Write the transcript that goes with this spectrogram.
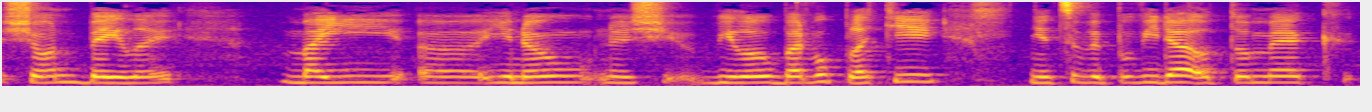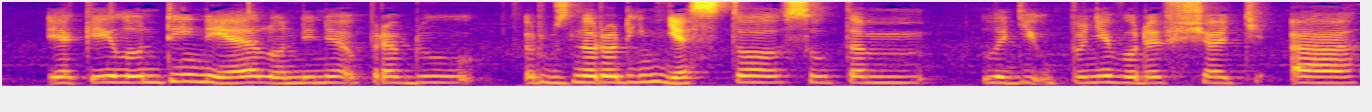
Sean Bailey, mají uh, jinou než bílou barvu pleti. Něco vypovídá o tom, jak, jaký Londýn je. Londýn je opravdu různorodý město, jsou tam lidi úplně odevšať a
